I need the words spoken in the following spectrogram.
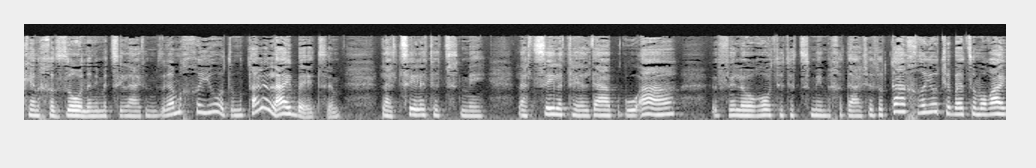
כן, חזון, אני מצילה את זה. זה גם אחריות, זה מוטל עליי בעצם להציל את עצמי, להציל את הילדה הפגועה ולהורות את עצמי מחדש. אז אותה אחריות שבעצם הוריי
